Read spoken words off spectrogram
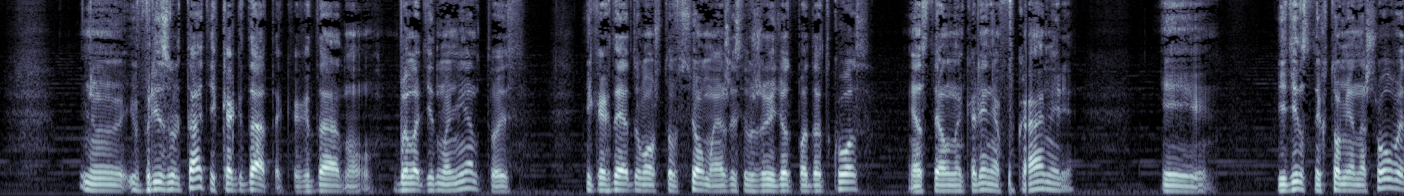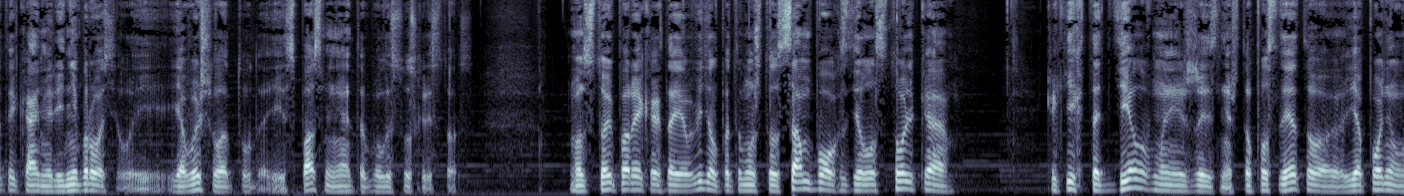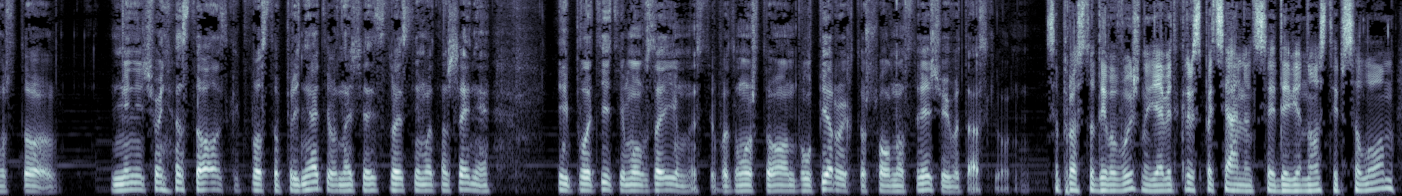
Ну, и в результате когда-то, когда, ну, был один момент, то есть, и когда я думал, что все, моя жизнь уже идет под откос, я стоял на коленях в камере, и единственный, кто меня нашел в этой камере, не бросил, и я вышел оттуда, и спас меня, это был Иисус Христос. Вот с той поры, когда я увидел, потому что сам Бог сделал столько каких-то дел в моей жизни, что после этого я понял, что мне ничего не оставалось, как просто принять его, начать строить с ним отношения и платить ему взаимностью, потому что он был первый, хто шел навстречу і витаскивав. Це просто дивовижно. Я відкрив спеціально цей 90-й псалом,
